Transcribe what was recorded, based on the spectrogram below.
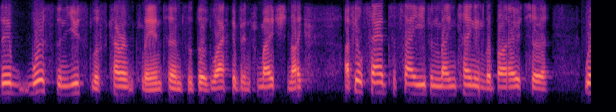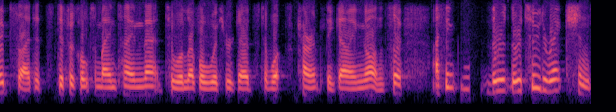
They're worse than useless currently in terms of the lack of information. I, I feel sad to say, even maintaining the Biota website, it's difficult to maintain that to a level with regards to what's currently going on. So I think there, there are two directions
